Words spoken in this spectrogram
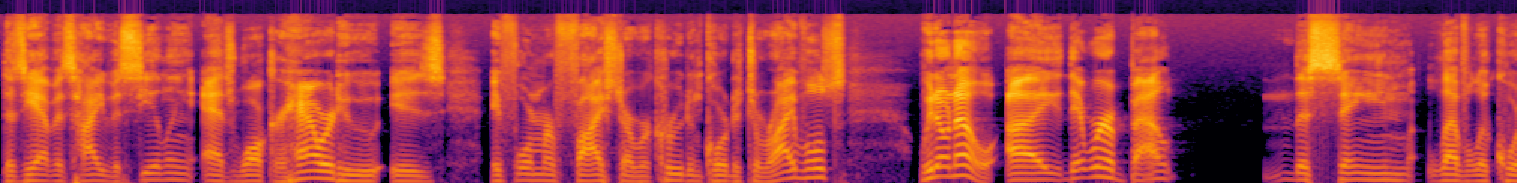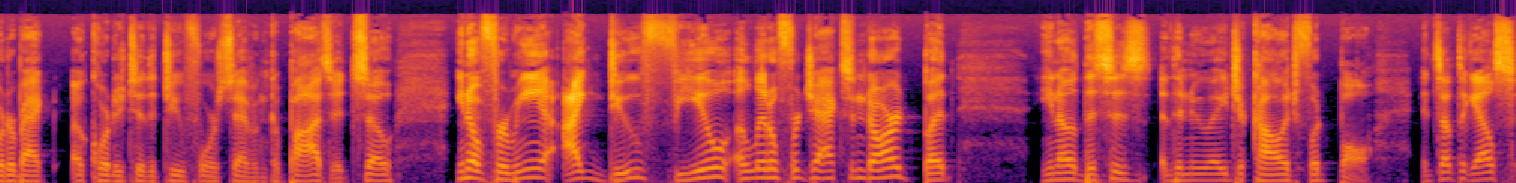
Does he have as high of a ceiling as Walker Howard, who is a former five star recruit according to rivals? We don't know. Uh, they were about the same level of quarterback according to the 247 composite. So, you know, for me, I do feel a little for Jaxson Dart, but, you know, this is the new age of college football. And something else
